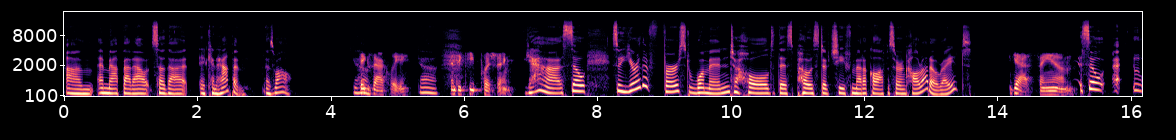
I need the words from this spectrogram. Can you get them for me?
um, and map that out so that it can happen as well. Yeah. Exactly. Yeah. And to keep pushing. Yeah. So so you're the first woman to hold this post of chief medical officer in Colorado, right? Yes, I am. So uh,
